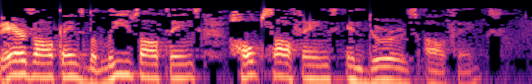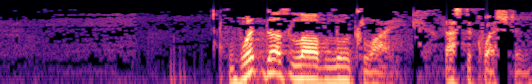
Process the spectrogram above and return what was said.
bears all things, believes all things, hopes all things, endures all things. What does love look like? That's the question.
